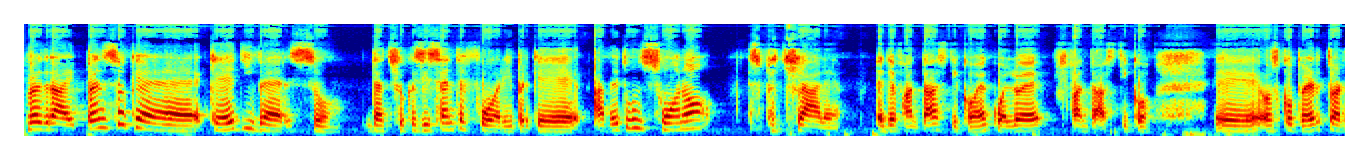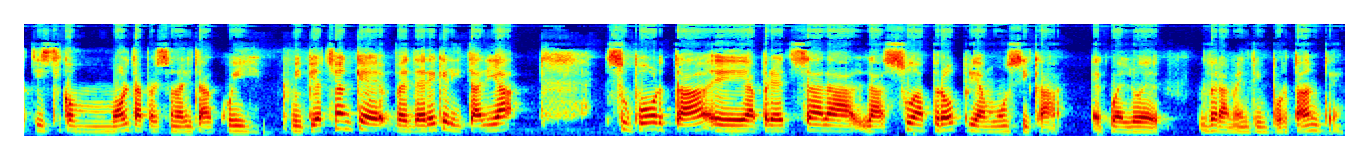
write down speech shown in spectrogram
Vedrai, penso che, che è diverso da ciò che si sente fuori perché avete un suono speciale ed è fantastico, eh? quello è fantastico. Eh, ho scoperto artisti con molta personalità qui. Mi piace anche vedere che l'Italia supporta e apprezza la, la sua propria musica e quello è veramente importante.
